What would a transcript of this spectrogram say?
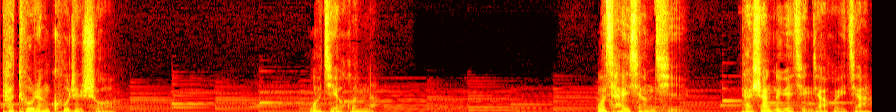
他突然哭着说：“我结婚了。”我才想起，他上个月请假回家，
